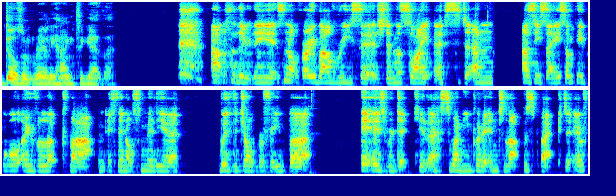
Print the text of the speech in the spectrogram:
doesn't really hang together. Absolutely. It's not very well researched in the slightest. And as you say, some people will overlook that if they're not familiar with the geography, but it is ridiculous when you put it into that perspective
